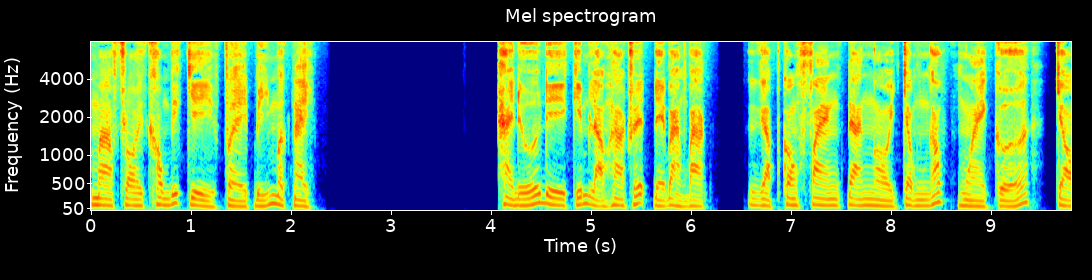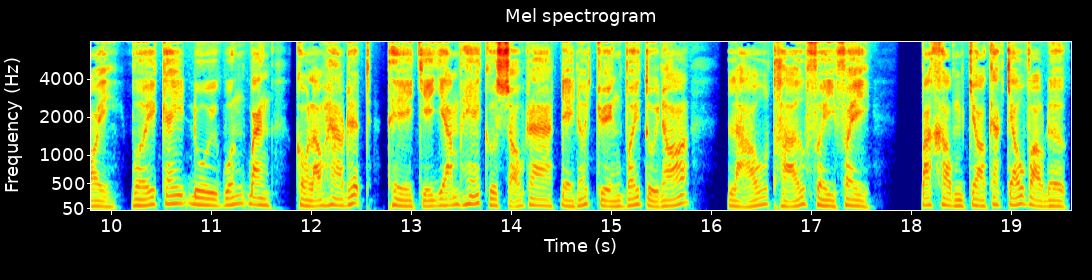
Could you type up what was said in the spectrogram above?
mà Floyd không biết gì về bí mật này. Hai đứa đi kiếm lão Hagrid để bàn bạc, gặp con Phan đang ngồi trong ngóc ngoài cửa, chòi với cái đuôi quấn băng, còn lão Hagrid thì chỉ dám hé cửa sổ ra để nói chuyện với tụi nó. Lão thở phì phì, Bác không cho các cháu vào được,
